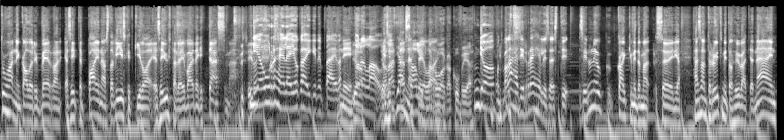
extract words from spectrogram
tuhannen kalorin verran ja sitten painaa 150 kiloa ja se yhtälö ei vaan jotenkin täsmää. Niin ja urheilee joka ikinen päivä. Niin. Todella Ja laulu. sit lähettää jännä, salilta ruokakuvia. Joo. Mutta mä lähetin rehellisesti, siinä on niinku kaikki mitä mä söin ja hän sanoi, että rytmit on hyvät ja näin,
